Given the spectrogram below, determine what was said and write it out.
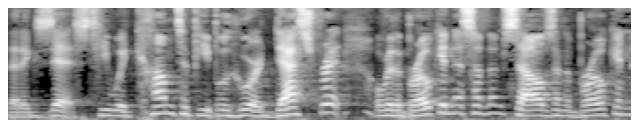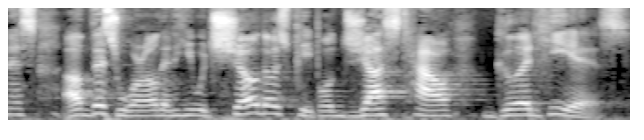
that exist. He would come to people who are desperate over the brokenness of themselves and the brokenness of this world, and he would show those people just how good he is.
